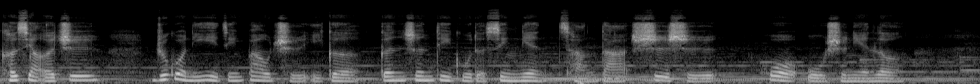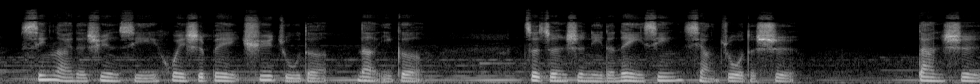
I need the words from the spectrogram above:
可想而知。如果你已经抱持一个根深蒂固的信念长达四十或五十年了，新来的讯息会是被驱逐的那一个。这正是你的内心想做的事。但是，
